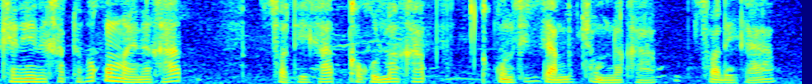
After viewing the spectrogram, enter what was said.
แค่นี้นะครับแล้วพบกันใหม่นะครับ สวัสดีครับ ขอบคุณมากครับ ขอบคุณที่ติดตามรับชมนะครับ สวัสดีครับ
